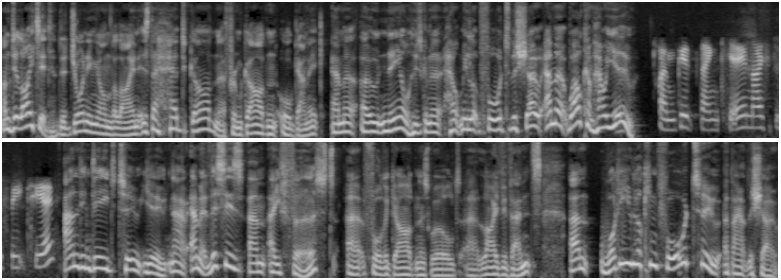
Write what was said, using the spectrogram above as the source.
I'm delighted that joining me on the line is the head gardener from Garden Organic, Emma O'Neil, who's going to help me look forward to the show. Emma, welcome. How are you? I'm good, thank you. Nice to speak to you. And indeed to you. Now, Emma, this is um, a first uh, for the Gardeners World uh, live events. Um, what are you looking forward to about the show?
